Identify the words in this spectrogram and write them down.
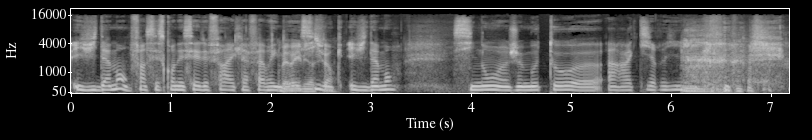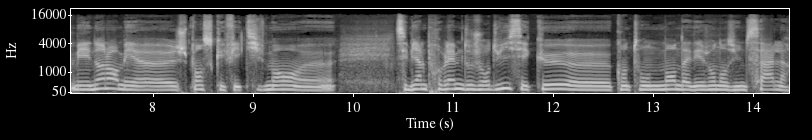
Évidemment, enfin, c'est ce qu'on essaye de faire avec la fabrique Bah de oui, récits, donc évidemment. Sinon, je m'auto euh, harakiri. mais non, non, mais euh, je pense qu'effectivement, euh, c'est bien le problème d'aujourd'hui, c'est que euh, quand on demande à des gens dans une salle,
